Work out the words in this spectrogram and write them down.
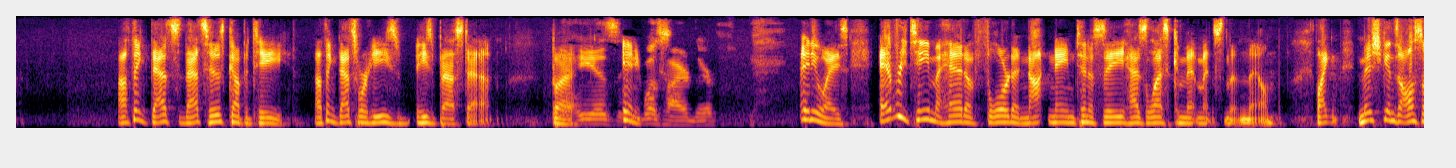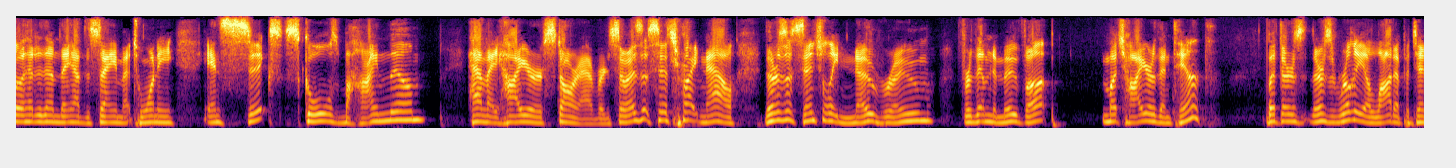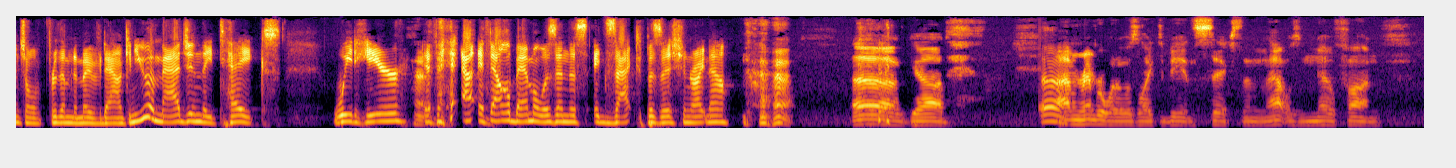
I think that's that's his cup of tea. I think that's where he's he's best at. But yeah, he is. Anyways. He was hired there. Anyways, every team ahead of Florida, not named Tennessee, has less commitments than them. Like Michigan's also ahead of them. They have the same at 20, and six schools behind them have a higher star average. So as it sits right now, there's essentially no room for them to move up much higher than 10th. But there's there's really a lot of potential for them to move down. Can you imagine the takes we'd hear if if Alabama was in this exact position right now? oh God. Uh, I remember what it was like to be in sixth, and that was no fun.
